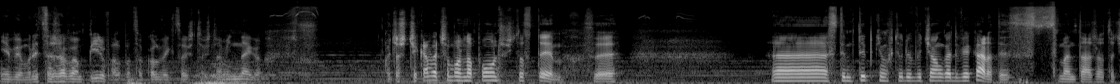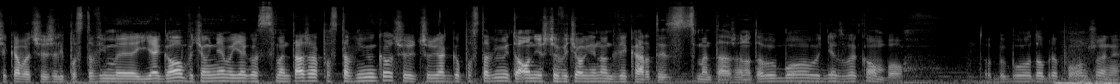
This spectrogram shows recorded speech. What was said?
nie wiem, rycerza wampirów albo cokolwiek, coś, coś tam innego. Chociaż ciekawe, czy można połączyć to z tym, z, z tym typkiem, który wyciąga dwie karty z cmentarza. To ciekawe, czy jeżeli postawimy jego, wyciągniemy jego z cmentarza, postawimy go, czy, czy jak go postawimy, to on jeszcze wyciągnie nam dwie karty z cmentarza. No to by było niezłe combo. To by było dobre połączenie.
